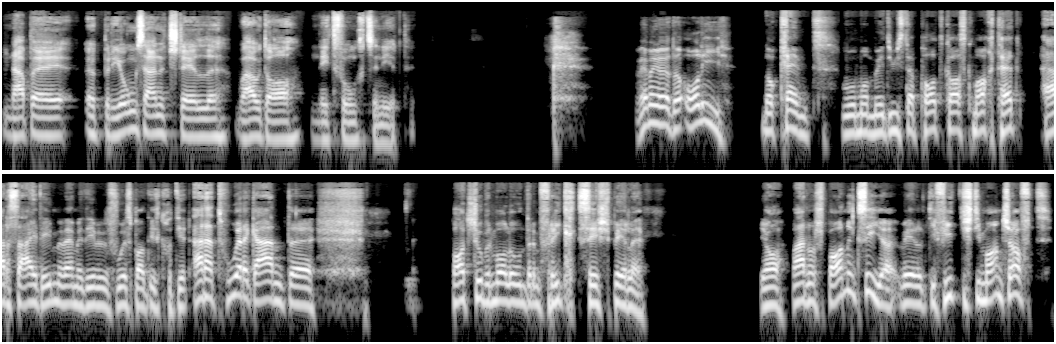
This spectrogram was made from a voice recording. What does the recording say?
neben jemanden Jungs zu stellen, der auch da nicht funktioniert hat. Wenn man ja den Oli noch kennt, wo man mit uns den Podcast gemacht hat, er sagt immer, wenn man über Fußball diskutiert, er hat hure gern den Badstuber mal unter dem Frick gesehen spielen. Ja, wäre noch spannend gewesen, weil die fitteste Mannschaft,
